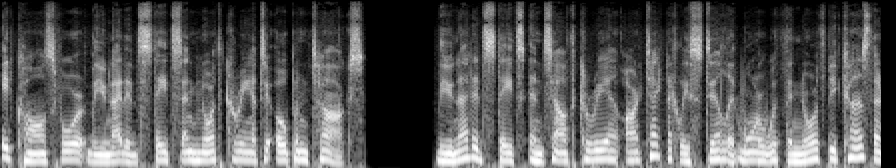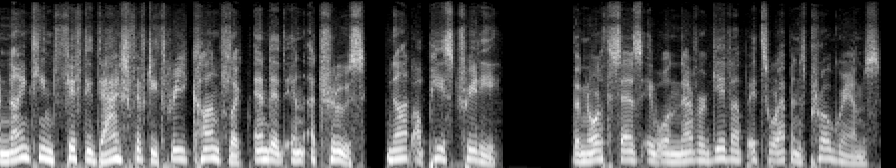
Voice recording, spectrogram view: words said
It calls for the United States and North Korea to open talks, the United States and South Korea are technically still at war with the North because their 1950-53 conflict ended in a truce, not a peace treaty. The North says it will never give up its weapons programs,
